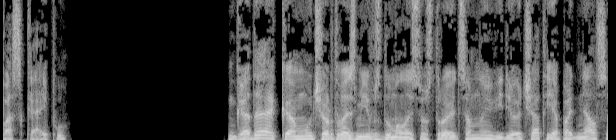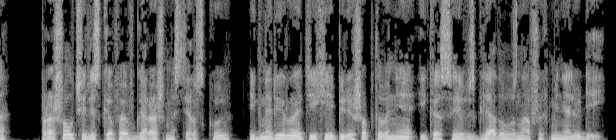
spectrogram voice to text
«По скайпу?» Гадая, кому, черт возьми, вздумалось устроить со мной видеочат, я поднялся, прошел через кафе в гараж-мастерскую, игнорируя тихие перешептывания и косые взгляды узнавших меня людей.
